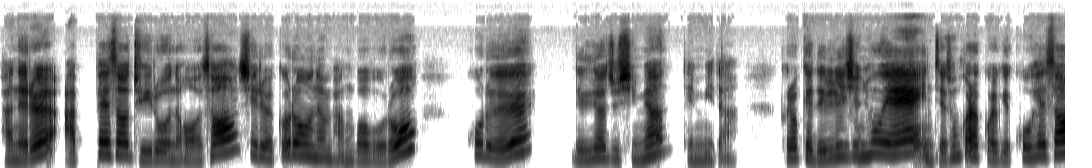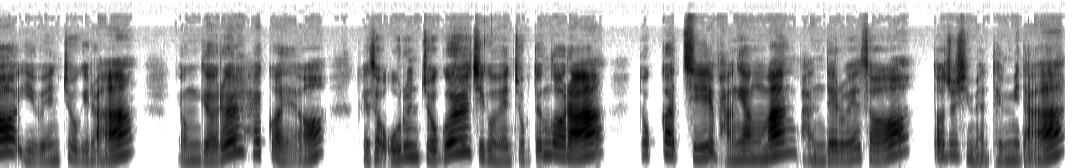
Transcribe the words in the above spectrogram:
바늘을 앞에서 뒤로 넣어서 실을 끌어오는 방법으로 코를 늘려주시면 됩니다. 그렇게 늘리신 후에 이제 손가락 걸기 코 해서 이 왼쪽이랑 연결을 할 거예요. 그래서 오른쪽을 지금 왼쪽 뜬 거랑 똑같이 방향만 반대로 해서 떠주시면 됩니다.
